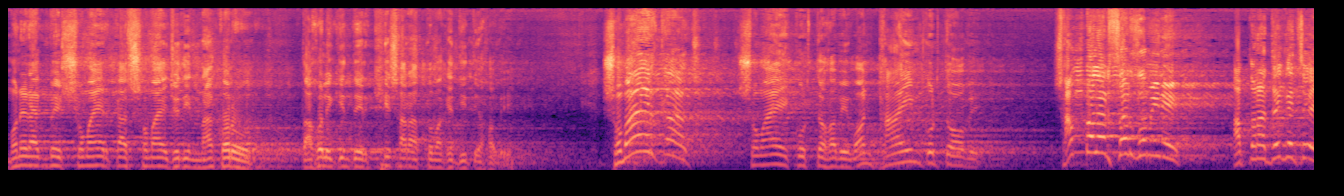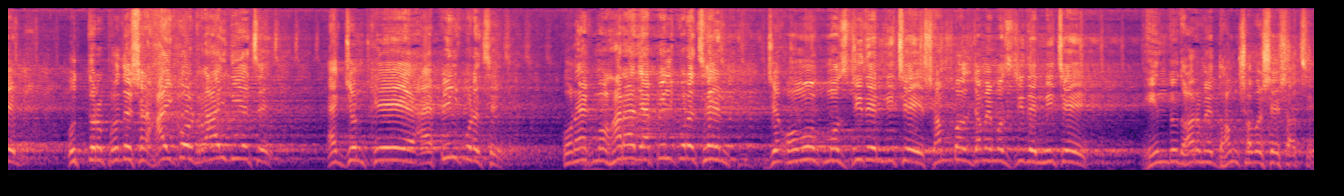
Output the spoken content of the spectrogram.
মনে রাখবে, সময়ের কাজ সময় যদি না করো, তাহলে কিন্তু এর খেসারাত তোমাকে দিতে হবে। সময়ের কাজ, সময়ে করতে হবে ওয়ান টাইম করতে হবে। সাম্বালার সরজমিনে, আপনারা দেখেছেন, উত্তরপ্রদেশের হাইকোর্ট রায় দিয়েছে একজন কে অ্যাপিল করেছে। কোন এক মহারাজ অ্যাপিল করেছেন যে, অমুক মসজিদের নিচে, সম্বল জামে মসজিদের নিচে হিন্দু ধর্মের ধ্বংসাবশেষ আছে।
